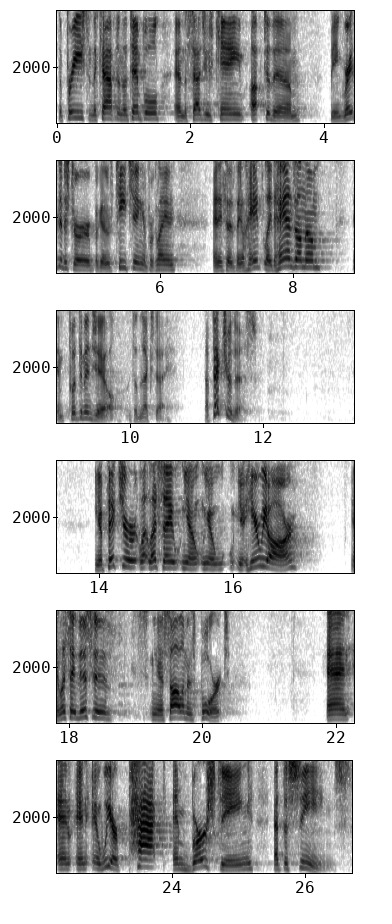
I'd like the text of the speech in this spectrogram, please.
the priest and the captain of the temple and the Sadducees came up to them, being greatly disturbed because they were teaching and proclaiming. And he says, they laid hands on them and put them in jail until the next day. Now, picture this. You know, picture, let, us say, you know, you know, here we are, and let's say this is, you know, Solomon's porch, and, and, and, and we are packed and bursting at the seams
